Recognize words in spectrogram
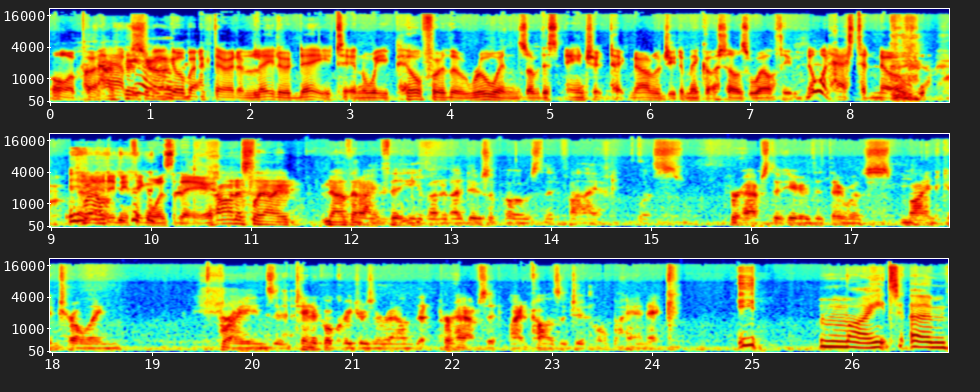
Or perhaps we go back there at a later date and we pilfer the ruins of this ancient technology to make ourselves wealthy. No one has to know Well- that anything was there. Honestly, I now that I am thinking about it, I do suppose that if I was perhaps to hear that there was mind controlling brains and tentacle creatures around, that perhaps it might cause a general panic. It might. Um,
